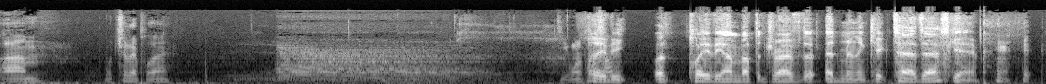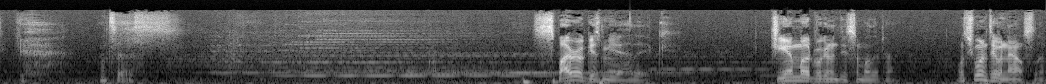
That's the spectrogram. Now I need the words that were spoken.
Um, what should I play? Do you want to play, Play the let's play the I'm about to drive the Edmund and kick Tad's ass game. What's this? Spyro gives me a headache. GM mode we're gonna do some other time. Unless you want to do it now, Slip.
